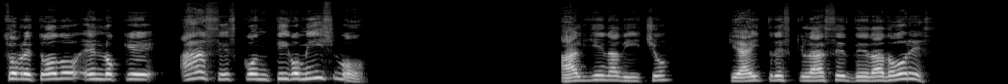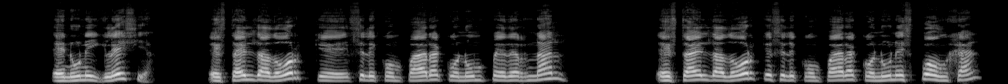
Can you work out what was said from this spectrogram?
sobre todo en lo que haces contigo mismo? Alguien ha dicho que hay tres clases de dadores en una iglesia. Está el dador que se le compara con un pedernal. Está el dador que se le compara con una esponja.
